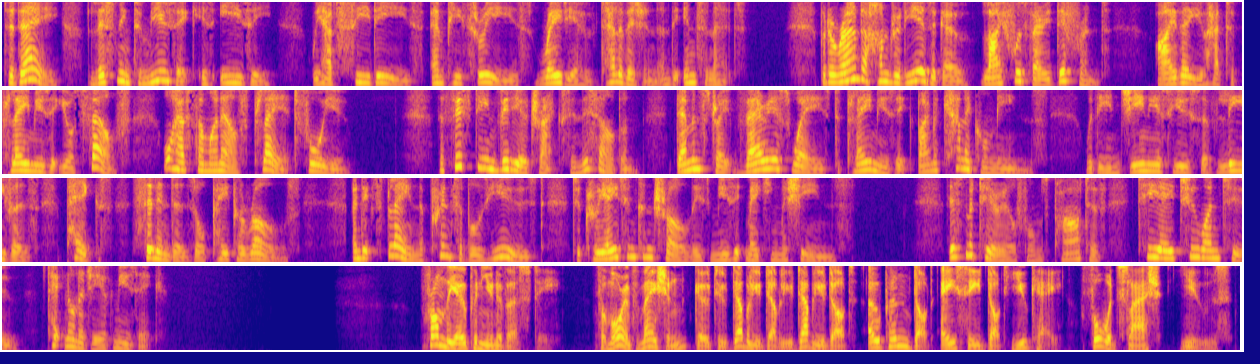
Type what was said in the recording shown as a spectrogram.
Today, listening to music is easy. We have CDs, MP3s, radio, television, and the internet. But around a hundred years ago, life was very different. Either you had to play music yourself or have someone else play it for you. The 15 video tracks in this album demonstrate various ways to play music by mechanical means, with the ingenious use of levers, pegs, cylinders, or paper rolls, and explain the principles used to create and control these music making machines. This material forms part of TA 212 Technology of Music. From the Open University. For more information, go to www.open.ac.uk forward slash use.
